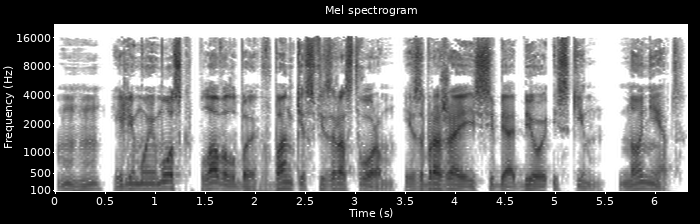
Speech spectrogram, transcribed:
Угу. Или мой мозг плавал бы в банке с физраствором, изображая из себя биоискин. Но нет.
